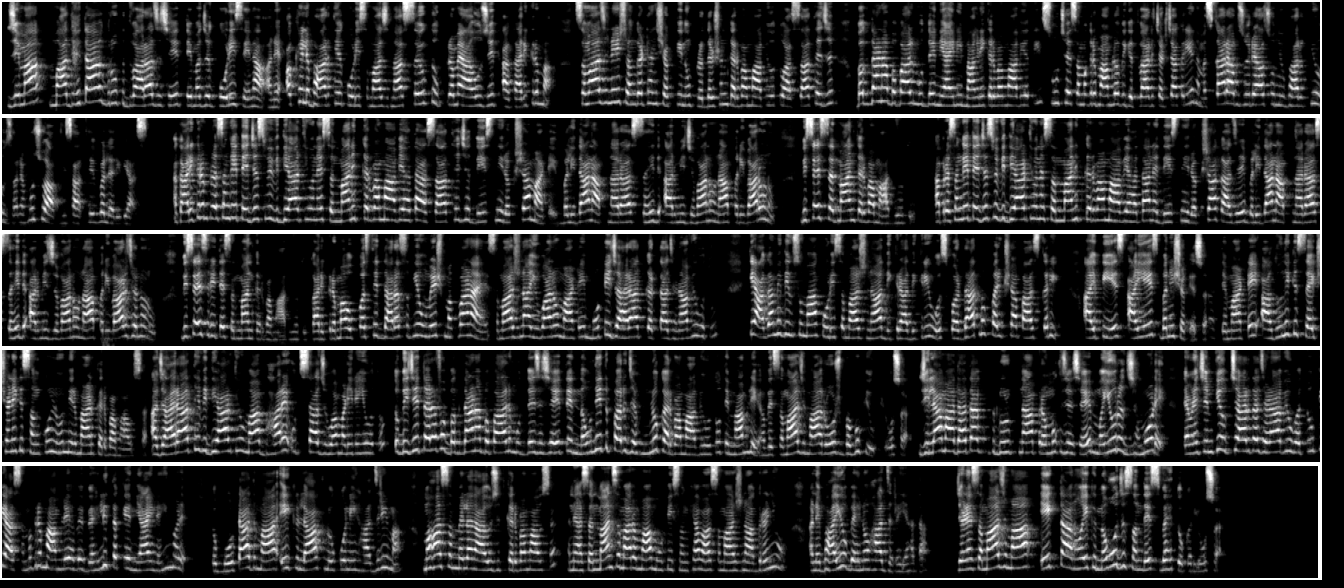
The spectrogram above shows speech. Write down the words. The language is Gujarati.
જેમાં માધ્યતા ગ્રુપ દ્વારા જ છે તેમજ કોળી સેના અને અખિલ ભારતીય કોળી સમાજના સંયુક્ત ઉપક્રમે આયોજિત આ કાર્યક્રમમાં સમાજની સંગઠન શક્તિનું પ્રદર્શન કરવામાં આવ્યું હતું. આ સાથે જ બગદાણા બબાલ મુદ્દે ન્યાયની માંગણી કરવામાં આવી હતી. શું છે સમગ્ર મામલો? વિગતવાર ચર્ચા કરીએ. નમસ્કાર, આપ જોઈ રહ્યા છો ન્યૂ ભારત ન્યૂઝ અને હું છું આપની સાથે વલરી વ્યાસ. આ કાર્યક્રમ પ્રસંગે તેજસ્વી વિદ્યાર્થીઓને સન્માનિત કરવામાં આવ્યા હતા. સાથે જ દેશની રક્ષા માટે બલિદાન આપનારા શહીદ આર્મી જવાનોના પરિવારોનું વિશેષ સન્માન કરવામાં આવ્યું હતું. આ પ્રસંગે તેજસ્વી વિદ્યાર્થીઓને સન્માનિત કરવામાં આવ્યા હતા અને દેશની રક્ષા કાજે બલિદાન આપનારા શહીદ આર્મી જવાનોના પરિવારજનોનું વિશેષ રીતે સન્માન કરવામાં આવ્યું હતું. કાર્યક્રમમાં ઉપસ્થિત ધારાસભ્ય ઉમેશ મકવાણાએ સમાજના યુવાનો માટે મોટી જાહેરાત કરતા જણાવ્યું હતું કે આગામી દિવસોમાં કોળી સમાજના દીકરા દીકરીઓ સ્પર્ધાત્મક પરીક્ષા પાસ કરી આઈપીએસ, આઈએએસ બની શકે છે. તે માટે આધુનિક શૈક્ષણિક સંકુલનું નિર્માણ કરવામાં આવશે. આ જાહેરાતથી વિદ્યાર્થીઓમાં ભારે ઉત્સાહ જોવા મળી રહ્યો હતો. તો બીજી તરફ બગદાણા બપાલ મુદ્દે જે છે તે નવનીત પર જે હુમલો કરવામાં આવ્યો હતો તે મામલે હવે સમાજમાં રોષ ભભૂકી ઉઠ્યો છે. જિલ્લા માધાતા ગ્રુપના પ્રમુખ જે છે મયુર જમોડે તેમણે ચીમકી ઉચ્ચારતા જણાવ્યું હતું કે આ સમગ્ર મામલે હવે વહેલી તકે ન્યાય નહીં મળે. તો બોટાદમાં એક લાખ લોકોની હાજરીમાં મહાસંમેલન આયોજિત કરવામાં આવશે અને આ સન્માન સમારોહમાં મોટી સંખ્યામાં સમાજના અગ્રણીઓ અને ભાઈઓ બહેનો હાજર રહ્યા હતા. જેણે સમાજમાં એકતાનો એક નવો જ સંદેશ વહેતો કર્યો છે.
